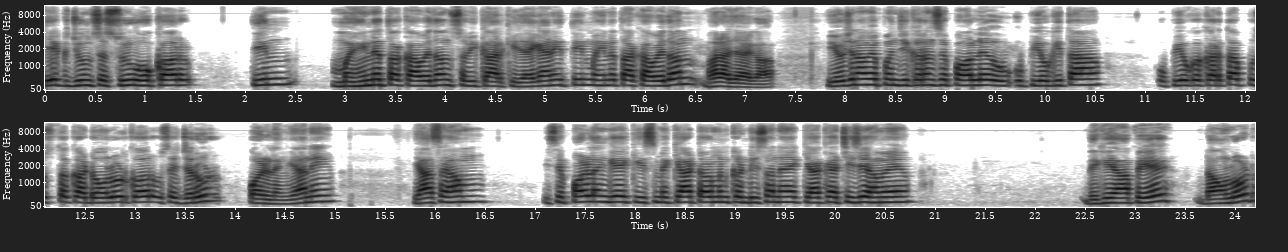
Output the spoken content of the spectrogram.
एक जून से शुरू होकर तीन महीने तक आवेदन स्वीकार की जाएगी, यानी तीन महीने तक आवेदन भरा जाएगा। योजना में पंजीकरण से पहले उपयोगिता उपयोगकर्ता पुस्तक का डाउनलोड कर उसे ज़रूर पढ़ लेंगे। यानी यहाँ से हम इसे पढ़ लेंगे कि इसमें क्या टर्म एंड कंडीशन है क्या क्या चीज़ें हमें देखिए यहाँ पे डाउनलोड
